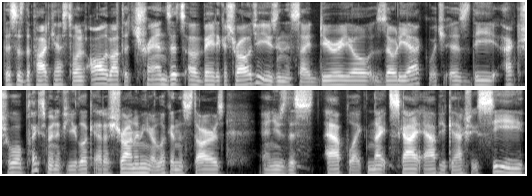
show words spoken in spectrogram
This is the podcast to learn all about the transits of Vedic astrology using the sidereal zodiac, which is the actual placement. If you look at astronomy or look in the stars and use this app like Night Sky app, you can actually see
